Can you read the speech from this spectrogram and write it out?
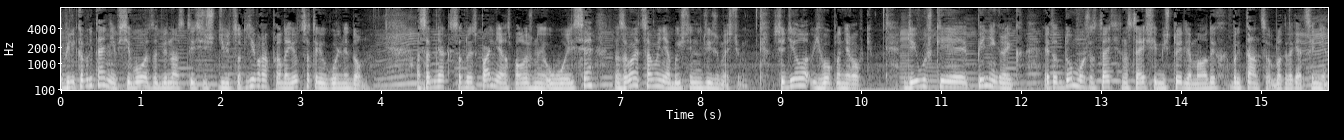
В Великобритании всего за 12 900 евро продается треугольный дом. Особняк с одной спальней, расположенный у Уэльсе, называют самой необычной недвижимостью. Все дело в его планировке. Девушке Пеннигрейк этот дом может стать настоящей мечтой для молодых британцев благодаря цене.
